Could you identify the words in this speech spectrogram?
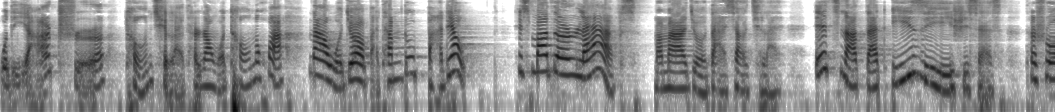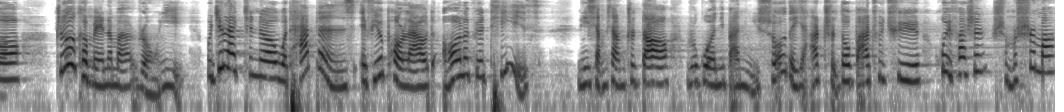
我的牙齿疼起来，它让我疼的话，那我就要把它们都拔掉。” His mother laughs，妈妈就大笑起来。It's not that easy, she says。她说：“这可没那么容易。” Would you like to know what happens if you pull out all of your teeth？你想不想知道，如果你把你所有的牙齿都拔出去，会发生什么事吗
